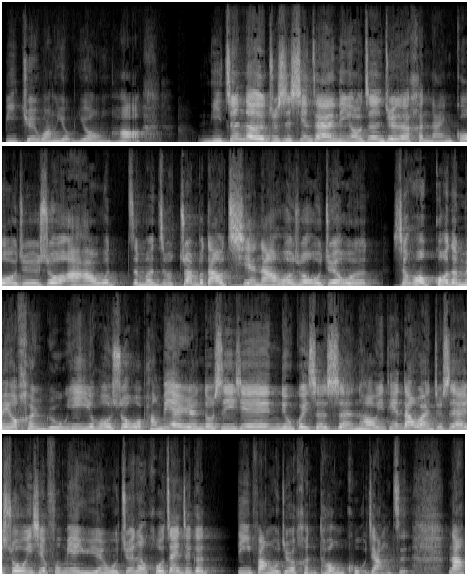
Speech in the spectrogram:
比绝望有用哈。你真的就是现在的你哦，真的觉得很难过，就是说啊，我怎么就赚不到钱啊？或者说，我觉得我。生活过得没有很如意，或者说我旁边的人都是一些牛鬼蛇神哈，一天到晚就是在说一些负面语言。我觉得活在这个地方，我觉得很痛苦这样子。那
